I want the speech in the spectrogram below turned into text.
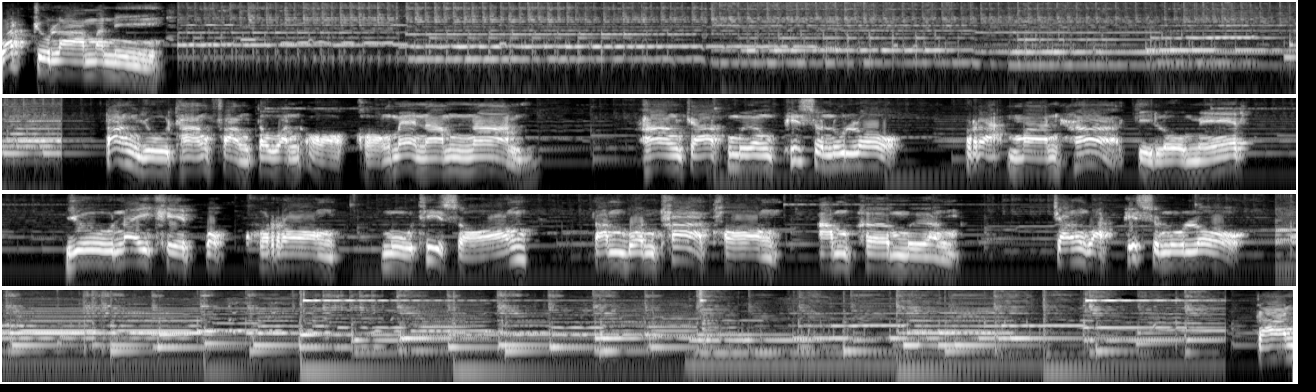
วัดจุฬามณี ตั้งอยู่ทางฝั่งตะวันออกของแม่น้ำน่าน ห่างจากเมืองพิษณุโลกประมาณ 5 กิโลเมตร อยู่ในเขตปกครอง หมู่ที่สองตำบลท่าทอง อำเภอเมือง จังหวัดพิษณุโลก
